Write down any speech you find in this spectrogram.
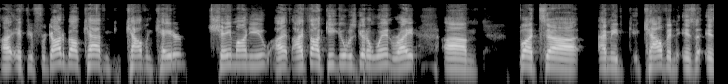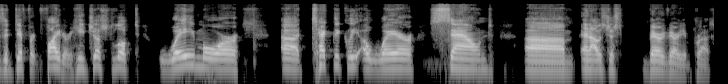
Uh, if you forgot about Calvin, Calvin Kattar, shame on you. I, I thought Giga was going to win, right? Um, but uh, I mean, Calvin is a, is a different fighter. He just looked way more uh, technically aware, sound, um, and I was just very, very impressed.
